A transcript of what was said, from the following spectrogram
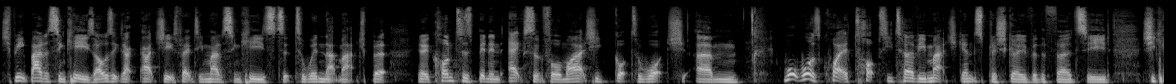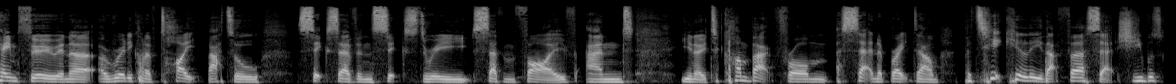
She beat Madison Keys. I was actually expecting Madison Keys to, to win that match, but you know Konta's been in excellent form. I actually got to watch um, what was quite a topsy turvy match against Pliskova, the third seed. She came through in a, a really kind of tight battle, six seven, six three, seven five, and you know to come back from a set and a breakdown, particularly that first set, she was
